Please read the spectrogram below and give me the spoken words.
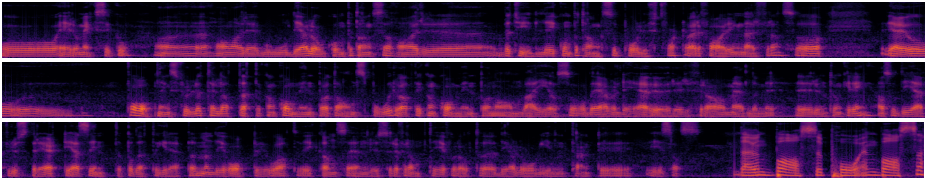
Og Aero Mexico. Eh, han har god dialogkompetanse, har eh, betydelig kompetanse på luftfart og erfaring derfra. Så vi er jo forhåpningsfulle til at dette kan komme inn på et annet spor, og at vi kan komme inn på en annen vei også. og Det er vel det jeg hører fra medlemmer rundt omkring. Altså De er frustrert, de er sinte på dette grepet, men de håper jo at vi kan se en lysere framtid i forhold til dialog internt i, i, SAS. Det er jo en base på en base.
